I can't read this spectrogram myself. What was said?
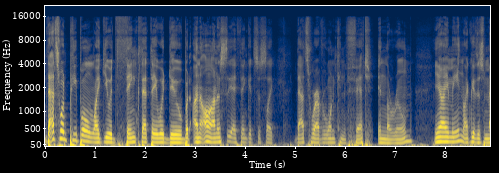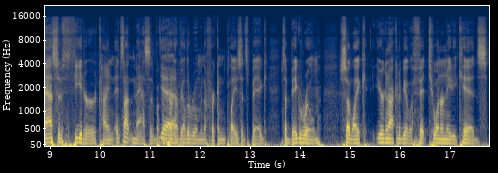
That's what people like. You would think that they would do, but in all honesty, I think it's just like that's where everyone can fit in the room. You know what I mean? Like we have this massive theater kind. It's not massive, but compared Yeah. to every other room in the freaking place, it's big. It's a big room, so like you're not going to be able to fit 280 kids,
